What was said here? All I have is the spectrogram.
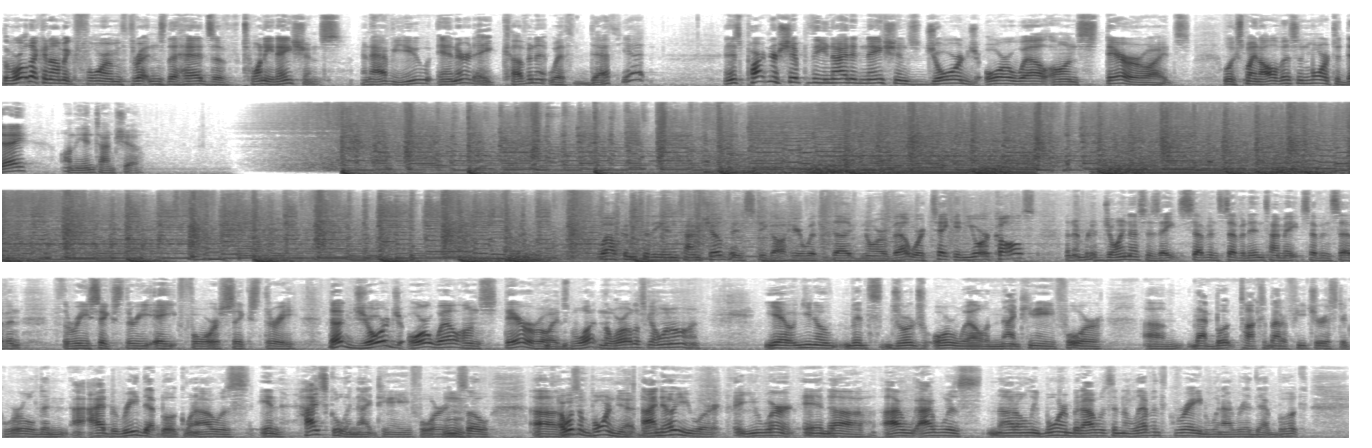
The World Economic Forum threatens the heads of 20 nations. And have you entered a covenant with death yet? In his partnership with the United Nations, George Orwell on steroids. We'll explain all this and more today on the End Time Show. Welcome to the End Time Show. Vince Stegall here with Doug Norvell. We're taking your calls. The number to join us is 877 End Time 877 363 8463. Doug, George Orwell on steroids. What in the world is going on? Yeah, you know, Vince, George Orwell in 1984 um, that book talks about a futuristic world, and I, I had to read that book when I was in high school in 1984, and mm. so um, I wasn't born yet. I know you weren't. You weren't, and uh, I, I was not only born, but I was in 11th grade when I read that book,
